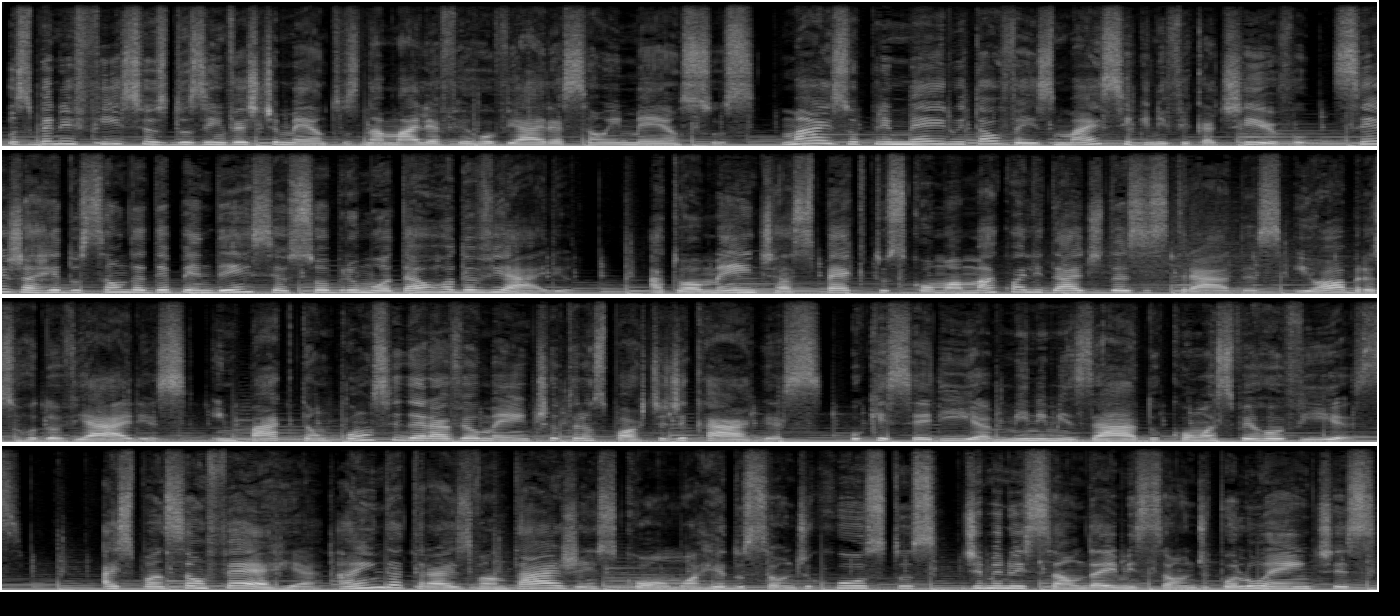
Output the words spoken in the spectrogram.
Os benefícios dos investimentos na malha ferroviária são imensos, mas o primeiro e talvez mais significativo seja a redução da dependência sobre o modal rodoviário. Atualmente, aspectos como a má qualidade das estradas e obras rodoviárias impactam consideravelmente o transporte de cargas, o que seria minimizado com as ferrovias. A expansão férrea ainda traz vantagens como a redução de custos, diminuição da emissão de poluentes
